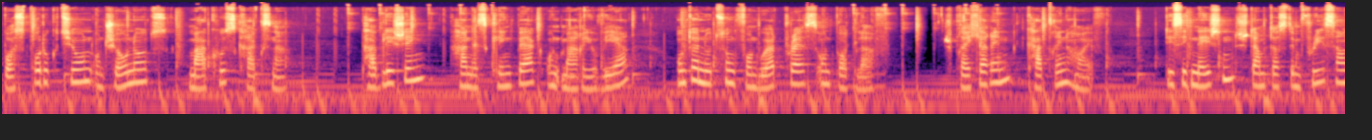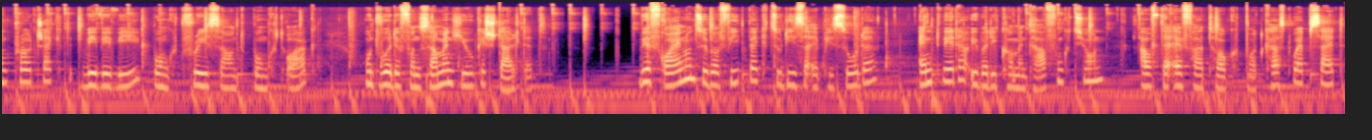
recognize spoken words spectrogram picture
Postproduktion und Shownotes Markus Kraxner. Publishing Hannes Klingberg und Mario Wehr unter Nutzung von WordPress und Botlove. Sprecherin Katrin Heuf. Designation stammt aus dem Freesound Project www.freesound.org und wurde von Summon Hugh gestaltet. Wir freuen uns über Feedback zu dieser Episode, entweder über die Kommentarfunktion auf der FH Talk Podcast Website,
